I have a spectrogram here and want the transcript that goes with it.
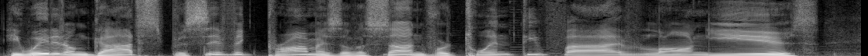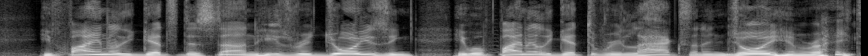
He waited on God's specific promise of a son for 25 long years. He finally gets the son. He's rejoicing. He will finally get to relax and enjoy him, right?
